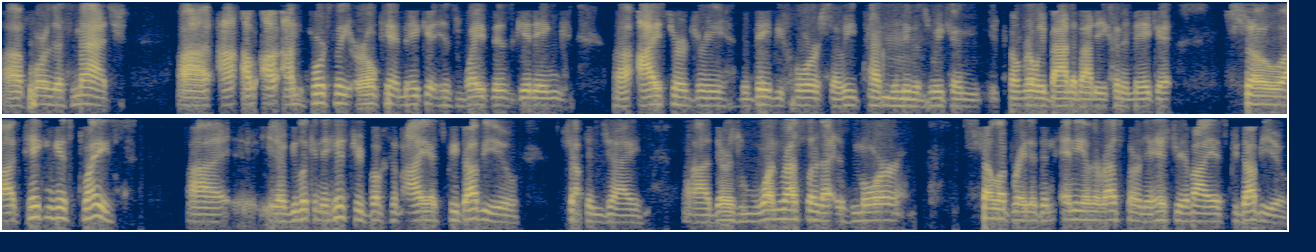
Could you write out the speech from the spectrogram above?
uh, for this match. Uh, I, I, unfortunately, Earl can't make it. His wife is getting uh, eye surgery the day before, so he texted me Mm. this week and he felt really bad about it. He couldn't make it. So uh, taking his place, uh, you know, if you look in the history books of ISPW, Chuck and Jay, uh, there's one wrestler that is more celebrated than any other wrestler in the history of ISPW,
